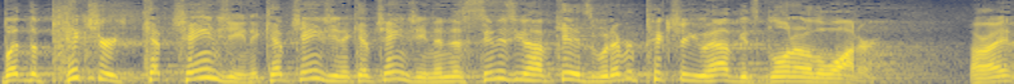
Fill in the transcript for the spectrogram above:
But the picture kept changing. It kept changing. It kept changing. And as soon as you have kids, whatever picture you have gets blown out of the water. All right?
